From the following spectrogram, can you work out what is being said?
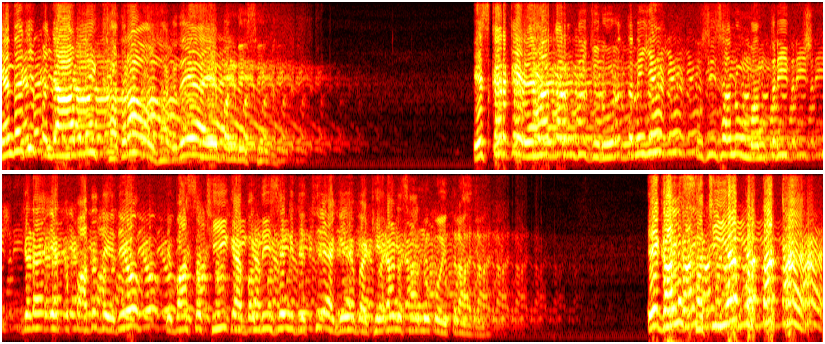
ਕਹਿੰਦੇ ਜੀ, ਪੰਜਾਬ ਲਈ ਖਤਰਾ ਹੋ ਸਕਦੇ ਆ ਇਹ ਬੰਦੀ ਸਿੰਘ। ਇਸ ਕਰਕੇ ਰਿਹਾ ਕਰਨ ਦੀ ਜ਼ਰੂਰਤ ਨਹੀਂ ਹੈ। ਤੁਸੀਂ ਸਾਨੂੰ ਮੰਤਰੀ ਜਿਹੜਾ ਇੱਕ ਪਦ ਦੇ ਦਿਓ ਤੇ ਬਸ ਠੀਕ ਹੈ, ਬੰਦੀ ਸਿੰਘ ਜਿੱਥੇ ਹੈਗੇ ਆ, ਬੈਠੇ ਰਹਿਣ, ਸਾਨੂੰ ਕੋਈ ਇਤਰਾਜ਼ ਨਹੀਂ। ਇਹ ਗੱਲ ਸੱਚੀ ਹੈ, ਪ੍ਰਤੱਖ ਹੈ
